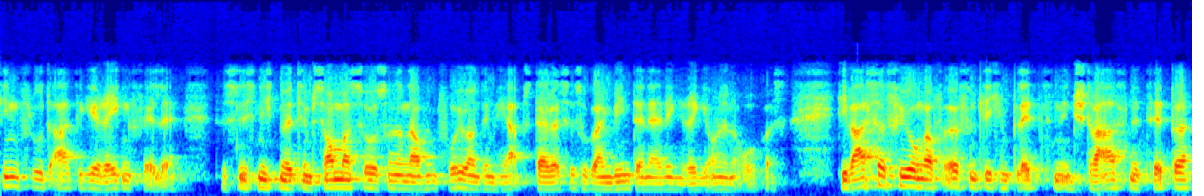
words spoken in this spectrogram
sinnflutartige Regenfälle. Das ist nicht nur jetzt im Sommer so, sondern auch im Frühjahr und im Herbst, teilweise sogar im Winter in einigen Regionen Europas. Die Wasserführung auf öffentlichen Plätzen, in Straßen etc.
